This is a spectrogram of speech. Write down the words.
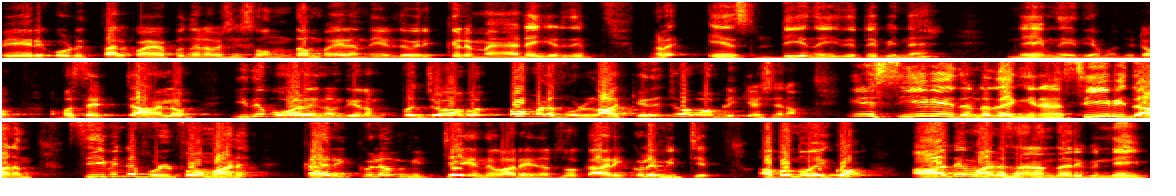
പേര് കൊടുത്താൽ കുഴപ്പമൊന്നുമില്ല. പക്ഷേ സ്വന്തം പേര് എന്ത് ചെയ്യരുത്? ഒരിക്കലും ആഡ് ചെയ്യരുത്. നിങ്ങൾ എസ് ഡി എന്ന് എഴുതിയിട്ട് പിന്നെ നെയിം എഴുതിയാൽ മതി കേട്ടോ അപ്പോൾ സെറ്റ് ആണല്ലോ. ഇതുപോലെ നിങ്ങൾ ചെയ്യണം? ഇപ്പോൾ ജോബ് ഇപ്പോൾ നമ്മൾ ഫുൾ ആക്കിയത് ജോബ് അപ്ലിക്കേഷനാണ് ഇനി സി വി എഴുതേണ്ടത് എങ്ങനെയാണ്? സി വി ഇതാണ്. സി വിന്റെ ഫുൾ ഫോം ആണ് കരിക്കുലം വിറ്റ് എന്ന് പറയുന്നത്. സോ കരിക്കുലം വിറ്റ് അപ്പോൾ നോക്കിക്കോ ആദ്യമാണ് സാധനം എന്തായിരിക്കും നെയിം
